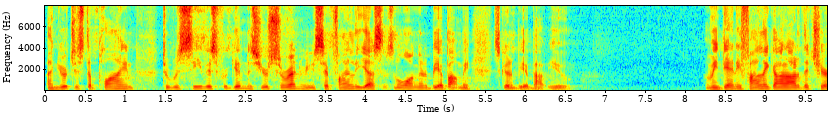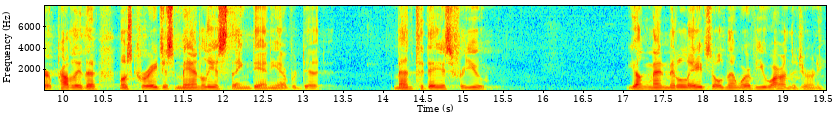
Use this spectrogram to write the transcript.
And you're just applying to receive his forgiveness. You're surrendering. You say, finally, yes, it's no longer going to be about me, it's going to be about you. I mean, Danny finally got out of the chair, probably the most courageous, manliest thing Danny ever did. Men, today is for you. Young men, middle aged, old men, wherever you are on the journey.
